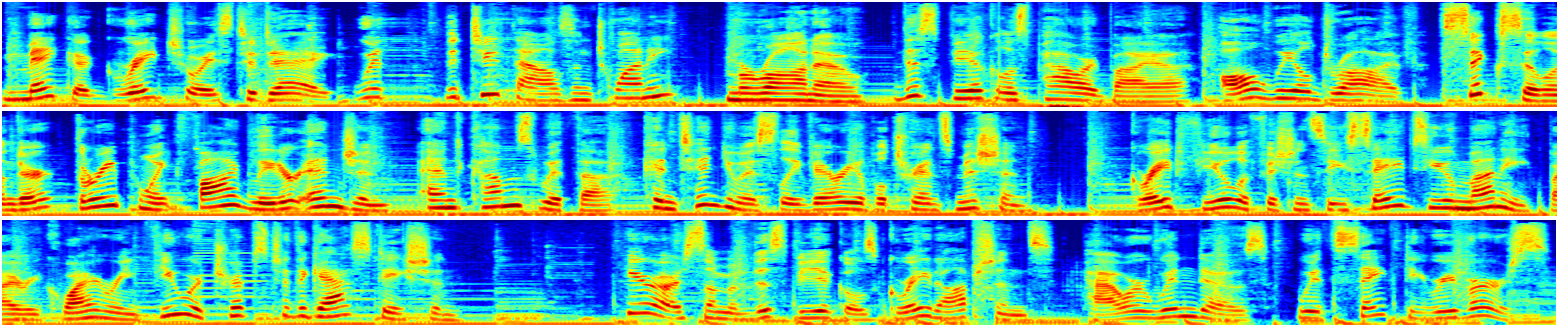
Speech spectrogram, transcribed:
Make a great choice today with the 2020 Murano. This vehicle is powered by a all-wheel drive, six-cylinder, 3.5-liter engine and comes with a continuously variable transmission. Great fuel efficiency saves you money by requiring fewer trips to the gas station. Here are some of this vehicle's great options. Power windows with safety reverse,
